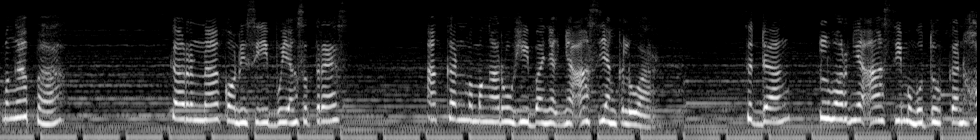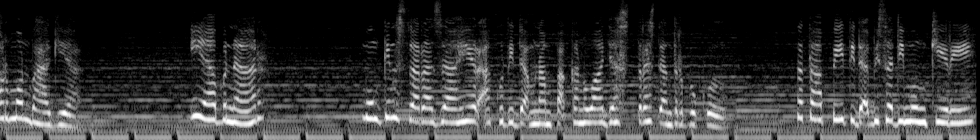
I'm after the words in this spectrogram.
Mengapa? Karena kondisi ibu yang stres akan memengaruhi banyaknya ASI yang keluar. Sedang keluarnya ASI membutuhkan hormon bahagia. Iya benar. Mungkin secara zahir aku tidak menampakkan wajah stres dan terpukul. Tetapi tidak bisa dimungkiri,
